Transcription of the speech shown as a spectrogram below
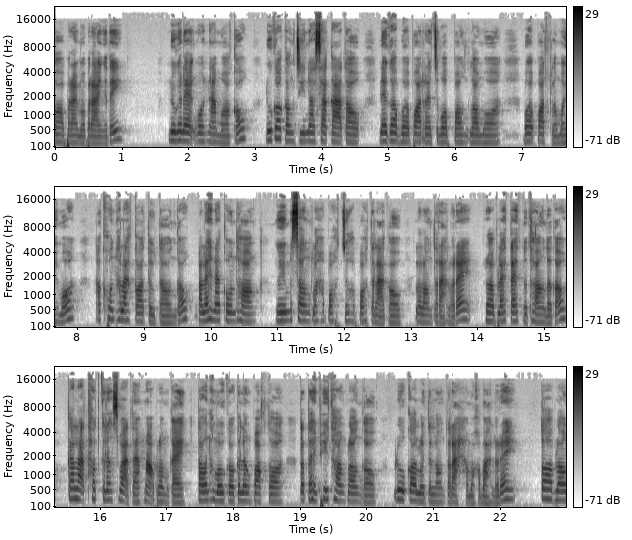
កប្រៃមកប្រៃងទេនោះកណែងោះណាមកកោនោះក៏កងជីណាសាកាតោណែក៏បើបរចបប៉ងក្លមកបើបតក្លមកមកអខុនថ្លាស់ក៏ទៅតងកោបលេះណាកូនថង ងើយមកសងក្លះបោះចុះបោះតឡាកោលឡងតរះលរ៉េរបលេះតែទៅថងតកោកាលថត់ក្លងស្វាតាមកប្លំកែតោនហមួយក៏ក្លងបកតតតែភីថងប្លងកោព្រោះក៏លុយតឡងតរះមកក្បាលរ៉េតបឡំ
